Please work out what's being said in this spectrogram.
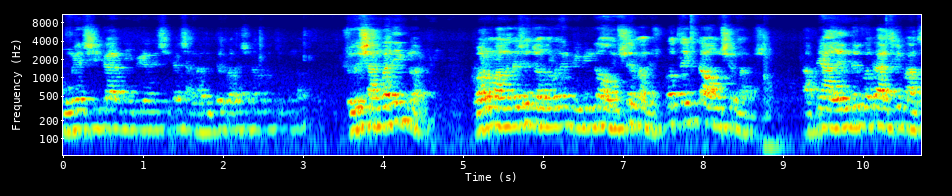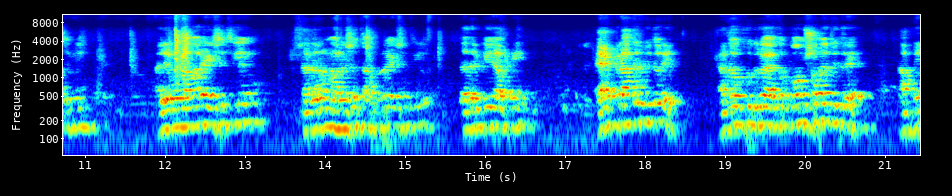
ঘুমের শিকার, নিপীড়নের শিকার সাংবাদিকদের কথা শোনা গুরুত্বপূর্ণ। শুধু সাংবাদিক নয়, বরং বাংলাদেশের জনগণের বিভিন্ন অংশের মানুষ, প্রত্যেকটা অংশের মানুষ। আপনি আলেমদের কথা আজকে পাঁচেমি আলেম ওলামারা এসেছিলেন, সাধারণ মানুষের ছাত্ররা এসেছিল, তাদেরকে আপনি এক রাতের ভিতরে, এত ক্ষুদ্র, এত কম সময়ের ভিতরে, আপনি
